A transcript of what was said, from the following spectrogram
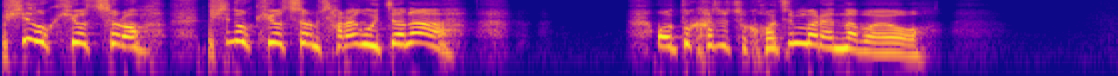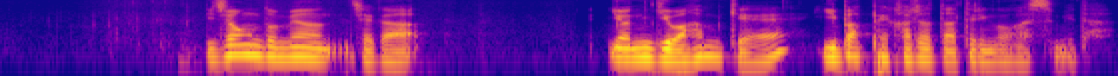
피노키오처럼, 피노키오처럼 자라고 있잖아! 어떡하죠? 저 거짓말 했나봐요. 이 정도면 제가 연기와 함께 입 앞에 가져다 드린 것 같습니다.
